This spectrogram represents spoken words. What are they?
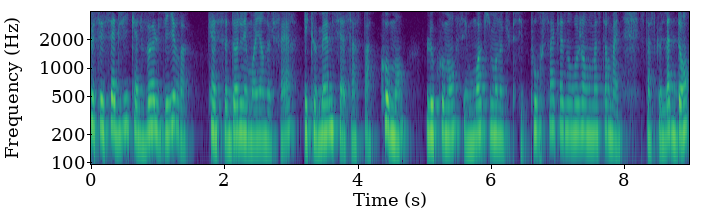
que c'est cette vie qu'elles veulent vivre, qu'elles se donnent les moyens de le faire, et que même si elles savent pas comment, le comment, c'est moi qui m'en occupe. C'est pour ça qu'elles ont rejoint mon mastermind. C'est parce que là-dedans,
